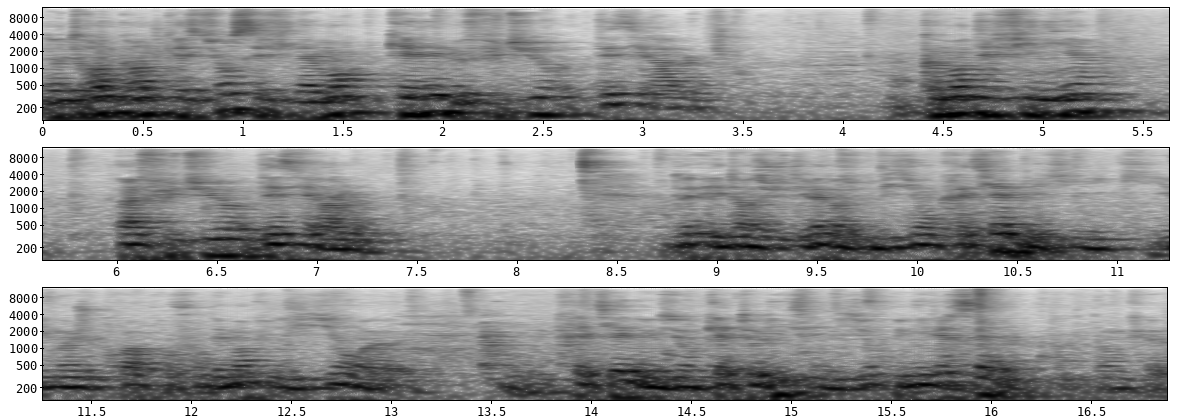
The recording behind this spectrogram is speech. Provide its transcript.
notre grande, grande question, c'est finalement quel est le futur désirable? Comment définir un futur désirable? Et dans, je dirais dans une vision chrétienne, mais qui, moi je crois profondément qu'une vision euh, chrétienne, une vision catholique, c'est une vision universelle. Donc euh,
